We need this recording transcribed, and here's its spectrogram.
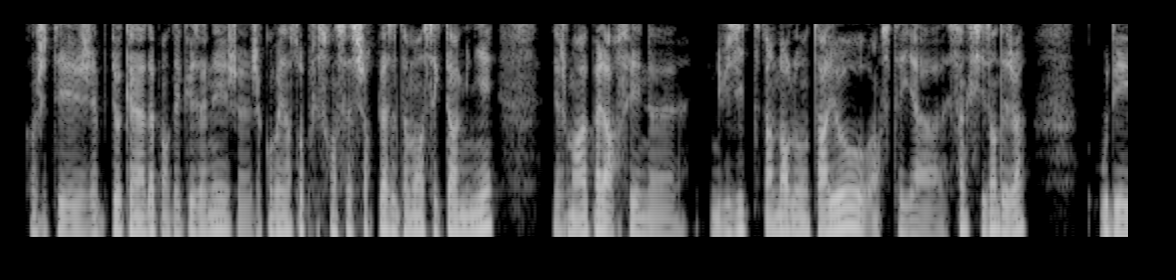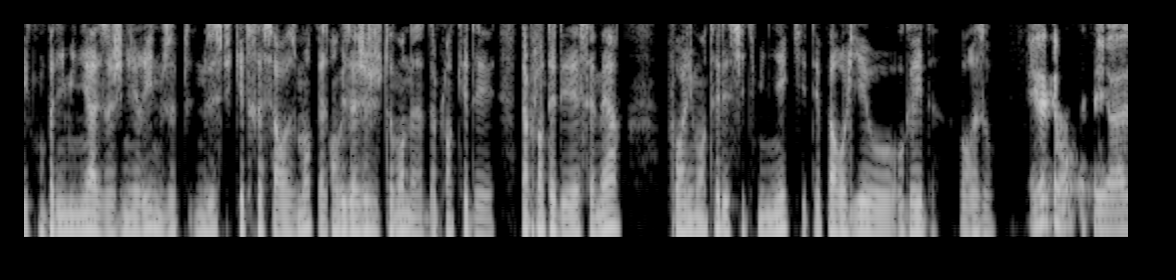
quand j'étais, j'habitais au Canada pendant quelques années, j'accompagnais des entreprises françaises sur place, notamment au secteur minier. Et je me rappelle avoir fait une, visite dans le nord de l'Ontario, c'était il y a 5-6 ans déjà, où des compagnies minières, des ingénieries nous, nous expliquaient très sérieusement qu'elles envisageaient justement d'implanter des, des SMR pour alimenter des sites miniers qui n'étaient pas reliés au grid, au réseau. Exactement. C'est euh,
